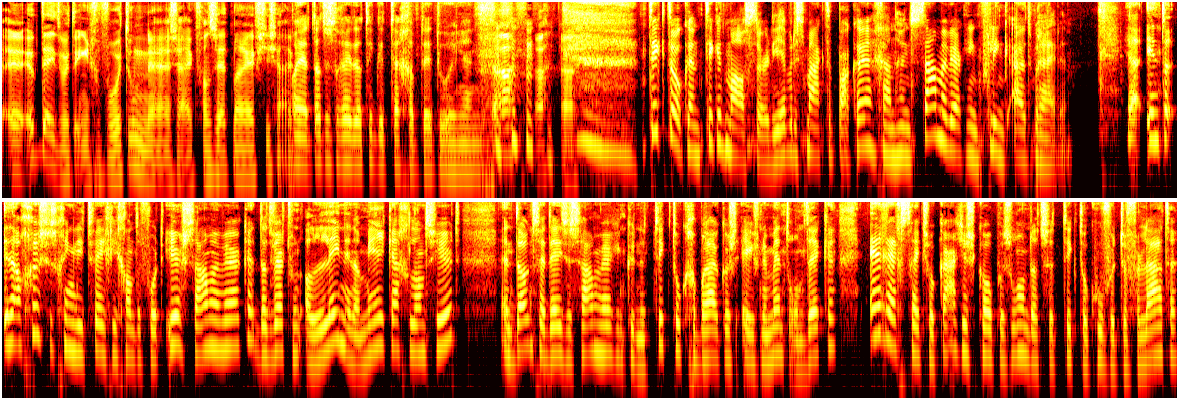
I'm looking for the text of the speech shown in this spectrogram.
eh, update werd ingevoerd, toen eh, zei ik van zet maar eventjes uit. Oh ja, dat is de reden dat ik de tech-update doe en jij niet. TikTok en Ticketmaster die hebben de smaak te pakken en gaan hun samenwerking flink uitbreiden. Ja, in, augustus gingen die twee giganten voor het eerst samenwerken. Dat werd toen alleen in Amerika gelanceerd. En dankzij deze samenwerking kunnen TikTok-gebruikers evenementen ontdekken... en rechtstreeks ook kaartjes kopen zonder dat ze TikTok hoeven te verlaten.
